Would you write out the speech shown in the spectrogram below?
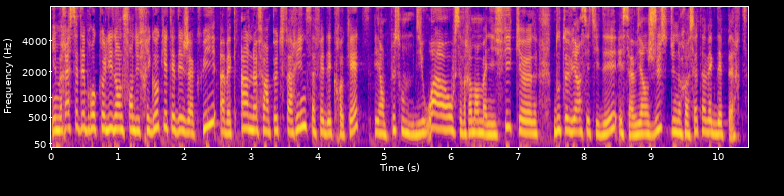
il me restait des brocolis dans le fond du frigo qui étaient déjà cuits. Avec un œuf, un peu de farine, ça fait des croquettes. Et en plus, on me dit waouh, c'est vraiment magnifique. Euh, d'où te vient cette idée? Et ça vient juste d'une recette avec des pertes.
